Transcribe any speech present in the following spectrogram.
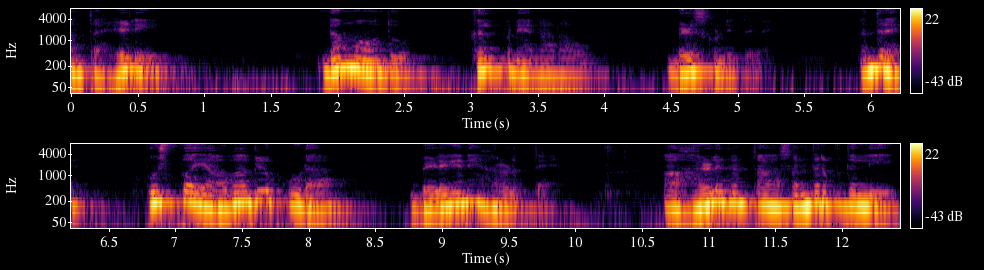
ಅಂತ ಹೇಳಿ ನಮ್ಮ ಒಂದು ಕಲ್ಪನೆಯನ್ನು ನಾವು ಬೆಳೆಸ್ಕೊಂಡಿದ್ದೇವೆ. ಅಂದರೆ ಪುಷ್ಪ ಯಾವಾಗಲೂ ಕೂಡ ಬೆಳಗ್ಗೆನೇ ಹರಳುತ್ತೆ. ಆ ಹರಳಿದಂತಹ ಸಂದರ್ಭದಲ್ಲಿ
